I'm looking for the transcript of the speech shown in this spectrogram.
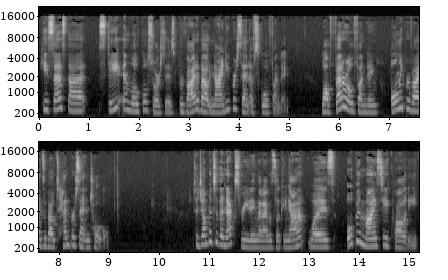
He says that state and local sources provide about 90% of school funding, while federal funding only provides about 10% in total. To jump into the next reading that I was looking at was Open Minds to Equality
